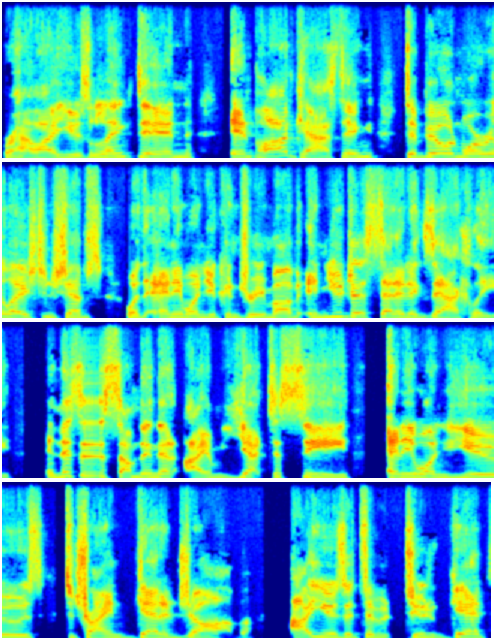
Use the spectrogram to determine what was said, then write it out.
for how I use LinkedIn in podcasting to build more relationships with anyone you can dream of. And you just said it exactly. And this is something that I am yet to see anyone use to try and get a job. I use it to, to get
